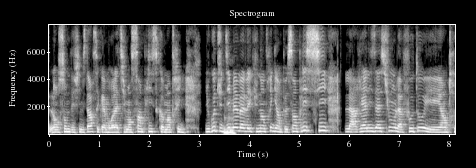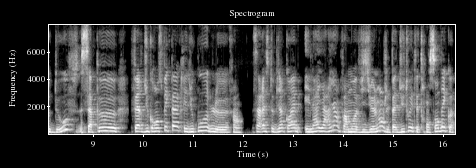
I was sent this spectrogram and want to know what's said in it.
l'ensemble des films Star c'est quand même relativement simpliste comme intrigue. Du coup, tu te dis mhm. même avec une intrigue un peu simpliste, si la réalisation, la photo est un truc de ouf, ça peut faire du grand spectacle et du coup le enfin ça reste bien quand même. Et là, il y a rien. Enfin, moi, visuellement, j'ai pas du tout été transcendé, quoi.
